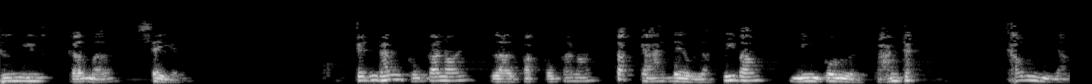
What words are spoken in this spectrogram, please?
thương yêu, cởi mở, xây dựng. Kinh thánh cũng có nói lời Phật cũng có nói, tất cả đều là quý báu, nhưng con người phản trách không nhìn nhận,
